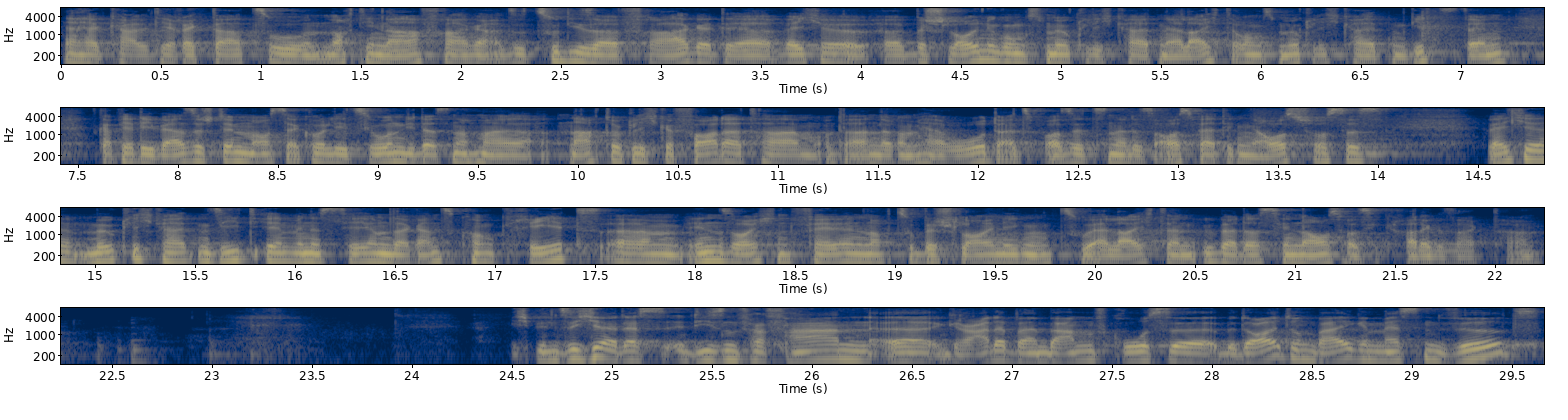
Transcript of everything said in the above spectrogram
Ja, Herr Karl, direkt dazu noch die Nachfrage. Also zu dieser Frage der, welche äh, Beschleunigungsmöglichkeiten, Erleichterungsmöglichkeiten gibt es denn? Es gab ja diverse Stimmen aus der Koalition, die das nochmal nachdrücklich gefordert haben, unter anderem Herr Roth als Vorsitzender des Auswärtigen Ausschusses. Welche Möglichkeiten sieht Ihr Ministerium da ganz konkret ähm, in solchen Fällen noch zu beschleunigen, zu erleichtern über das hinaus, was Sie gerade gesagt haben? Ich bin sicher, dass diesen Verfahren äh, gerade beim BAMF große Bedeutung beigemessen wird.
